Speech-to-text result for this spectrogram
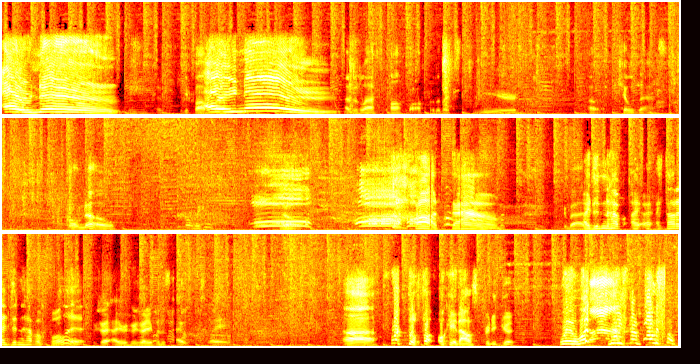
Oh no! You popped Oh off. no! That's the last pop off for the next year. Oh, kill his ass. Oh no. Oh my god. Oh! Oh! God damn! Too bad. I didn't have. I I, I thought I didn't have a bullet. Who's ready, who's ready for this outplay? Ah. What the fuck? Okay, that was pretty good. Wait, what? No, he's gonna bomb himself.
